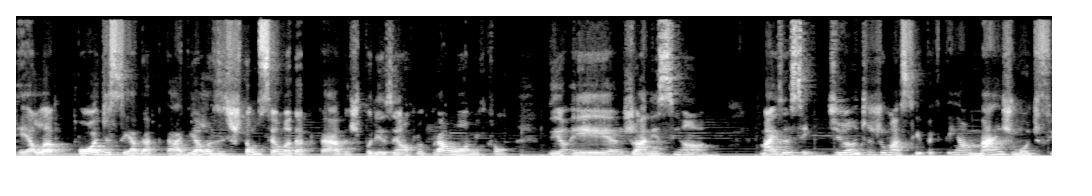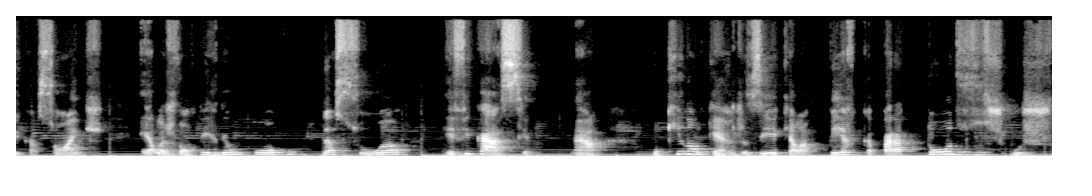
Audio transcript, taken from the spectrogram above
Ela pode ser adaptada e elas estão sendo adaptadas, por exemplo, para a Omicron de, é, já nesse ano. Mas, assim, diante de uma cepa que tenha mais modificações, elas vão perder um pouco da sua eficácia, né? o que não quer dizer que ela perca para todos os, os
